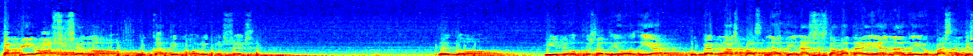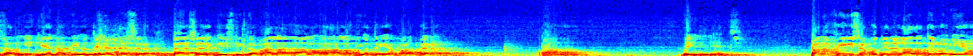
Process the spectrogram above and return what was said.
Θα πληρώσεις εδώ που κάτι μόριτος έστω εδώ είναι όπως τα διόδια που περνάς. Πας στην Αθήνα σε σταματάει ένα δύο. Πας στη Θεσσαλονίκη ένα δύο τρία τέσσερα. Πας εκεί στην Καβάλα άλλα, άλλα δύο τρία παραπέρα. Α δεν είναι έτσι. Πά να φύγεις από την Ελλάδα τελωνίο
